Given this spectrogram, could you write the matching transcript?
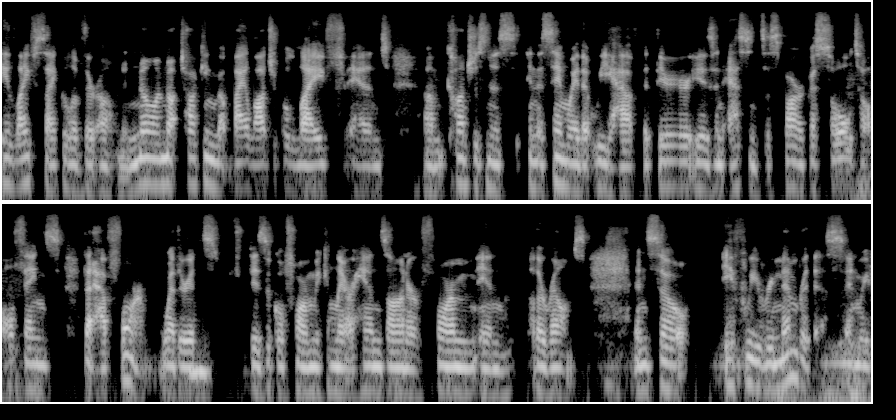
a life cycle of their own. And no, I'm not talking about biological life and um, consciousness in the same way that we have, but there is an essence, a spark, a soul to all things that have form, whether mm-hmm. it's physical form we can lay our hands on or form in other realms. And so if we remember this and we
